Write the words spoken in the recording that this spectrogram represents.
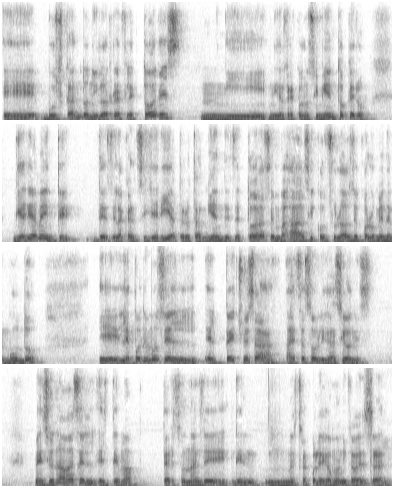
eh, buscando ni los reflectores ni, ni, el reconocimiento, pero diariamente desde la Cancillería, pero también desde todas las embajadas y consulados de Colombia en el mundo, eh, le ponemos el, el pecho esa, a esas obligaciones. Mencionabas el, el tema personal de, de, nuestra colega Mónica Beltrán.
